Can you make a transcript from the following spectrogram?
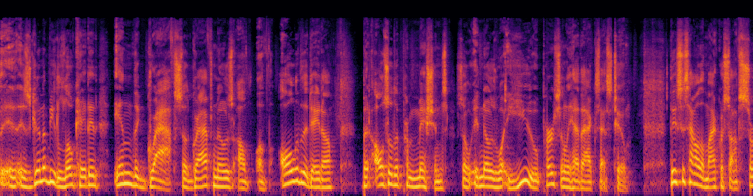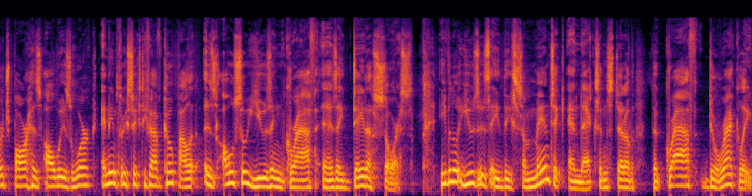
is going to be located in the graph. So graph knows of, of all of the data, but also the permissions. So it knows what you personally have access to. This is how the Microsoft search bar has always worked. And M365 Copilot is also using graph as a data source. Even though it uses a, the semantic index instead of the graph directly,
